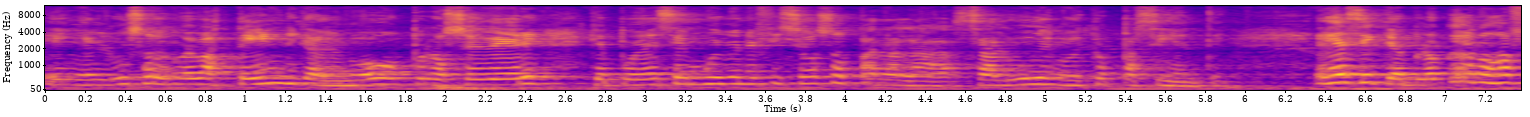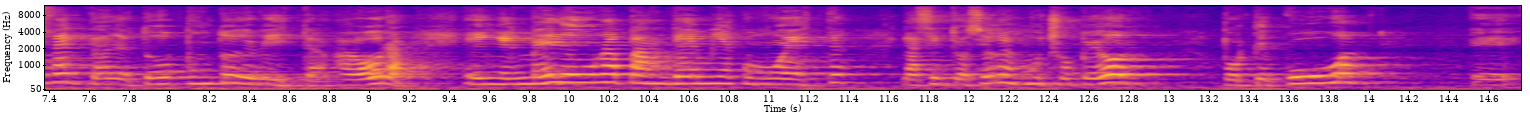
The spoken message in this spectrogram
en el uso de nuevas técnicas, de nuevos procederes que pueden ser muy beneficiosos para la salud de nuestros pacientes. Es decir, que el bloqueo nos afecta de todo punto de vista. Ahora, en el medio de una pandemia como esta, la situación es mucho peor, porque Cuba eh,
